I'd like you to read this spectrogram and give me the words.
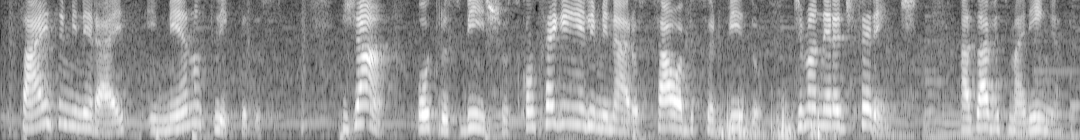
sais e minerais e menos líquidos. Já outros bichos conseguem eliminar o sal absorvido de maneira diferente. As aves marinhas,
